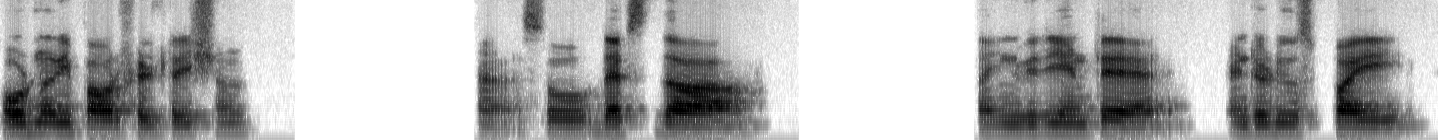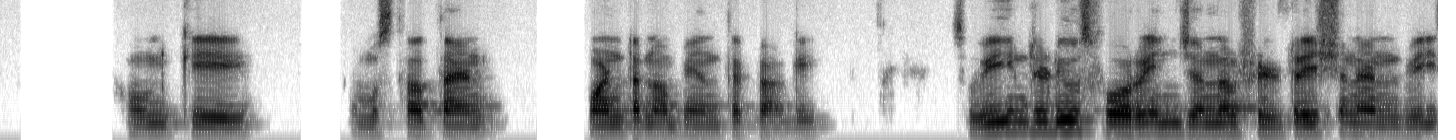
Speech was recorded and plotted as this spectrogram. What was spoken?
ordinary power filtration. Uh, so that's the, the invariant uh, introduced by Huneke, Mustata, and Watanabe and Takagi. So we introduce for in general filtration and we,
